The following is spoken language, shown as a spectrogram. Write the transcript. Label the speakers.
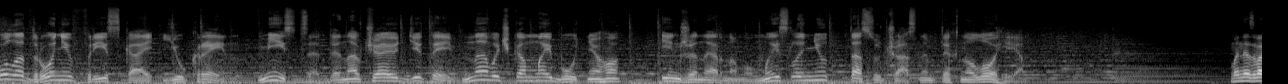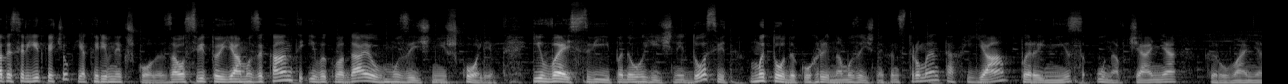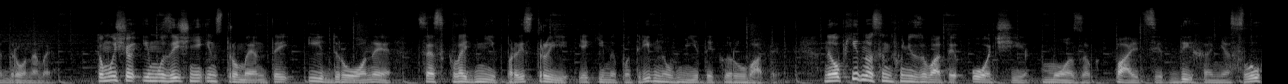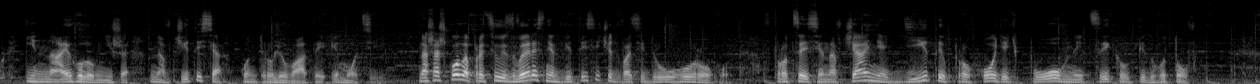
Speaker 1: Школа дронів Free Sky Ukraine – місце, де навчають дітей навичкам майбутнього, інженерному мисленню та сучасним технологіям.
Speaker 2: Мене звати Сергій Ткачук, я керівник школи. За освітою я музикант і викладаю в музичній школі. І весь свій педагогічний досвід, методику гри на музичних інструментах я переніс у навчання керування дронами. Тому що і музичні інструменти, і дрони це складні пристрої, якими потрібно вміти керувати. Необхідно синхронізувати очі, мозок, пальці, дихання, слух і найголовніше навчитися контролювати емоції. Наша школа працює з вересня 2022 року. В процесі навчання діти проходять повний цикл підготовки,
